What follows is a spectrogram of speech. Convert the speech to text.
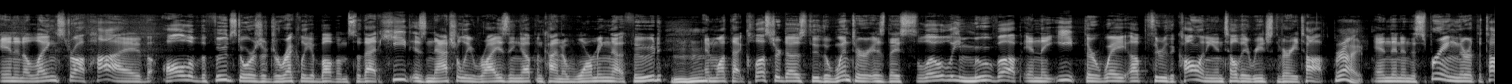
And in a Langstroth hive, all of the food stores are directly above them. So that heat is naturally rising up and kind of warming that food. Mm-hmm. And what that cluster does through the winter is they slowly move up and they eat their way up through the colony until they reach the very top. Right. And then in the spring, they're at the top.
